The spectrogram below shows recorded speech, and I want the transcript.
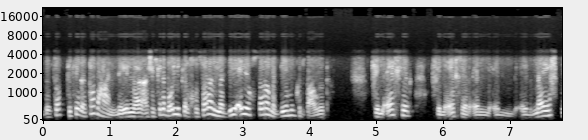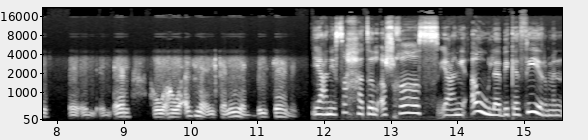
بالضبط كده طبعا. لأن عشان كده بقول لك الخسارة المادية أي خسارة مادية ممكن تعوضها. في الآخر في الآخر ال ال ما يحدث الآن هو هو أزمة إنسانية بالكامل يعني صحة الأشخاص يعني أولى بكثير من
